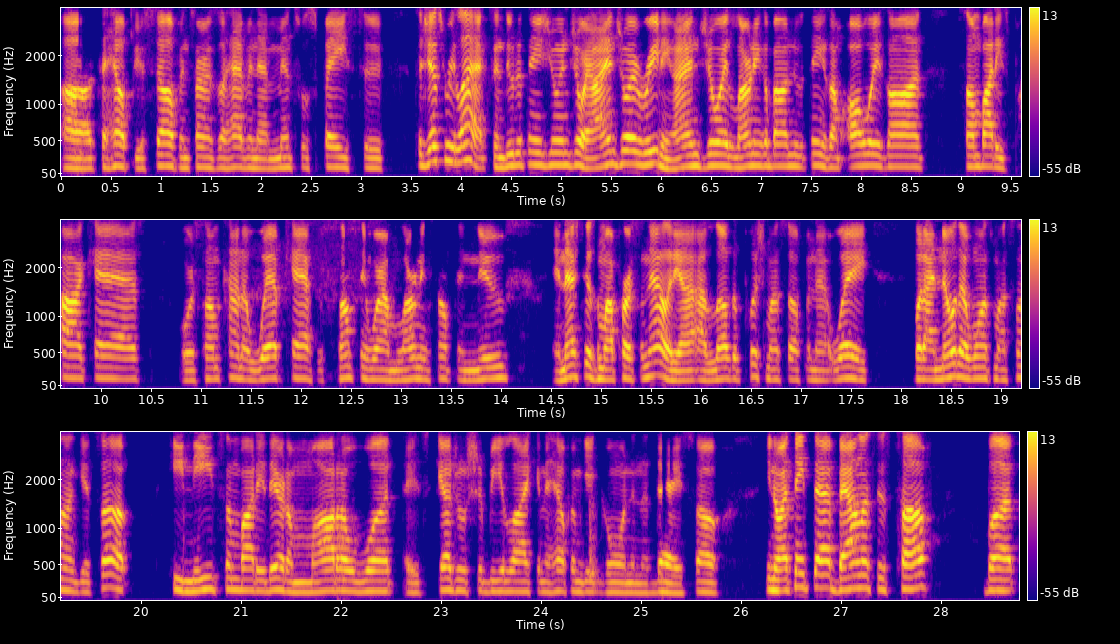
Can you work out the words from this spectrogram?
uh, to help yourself in terms of having that mental space to to just relax and do the things you enjoy. I enjoy reading. I enjoy learning about new things. I'm always on somebody's podcast or some kind of webcast or something where I'm learning something new. And that's just my personality. I, I love to push myself in that way. But I know that once my son gets up, he needs somebody there to model what a schedule should be like and to help him get going in the day. So, you know, I think that balance is tough, but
